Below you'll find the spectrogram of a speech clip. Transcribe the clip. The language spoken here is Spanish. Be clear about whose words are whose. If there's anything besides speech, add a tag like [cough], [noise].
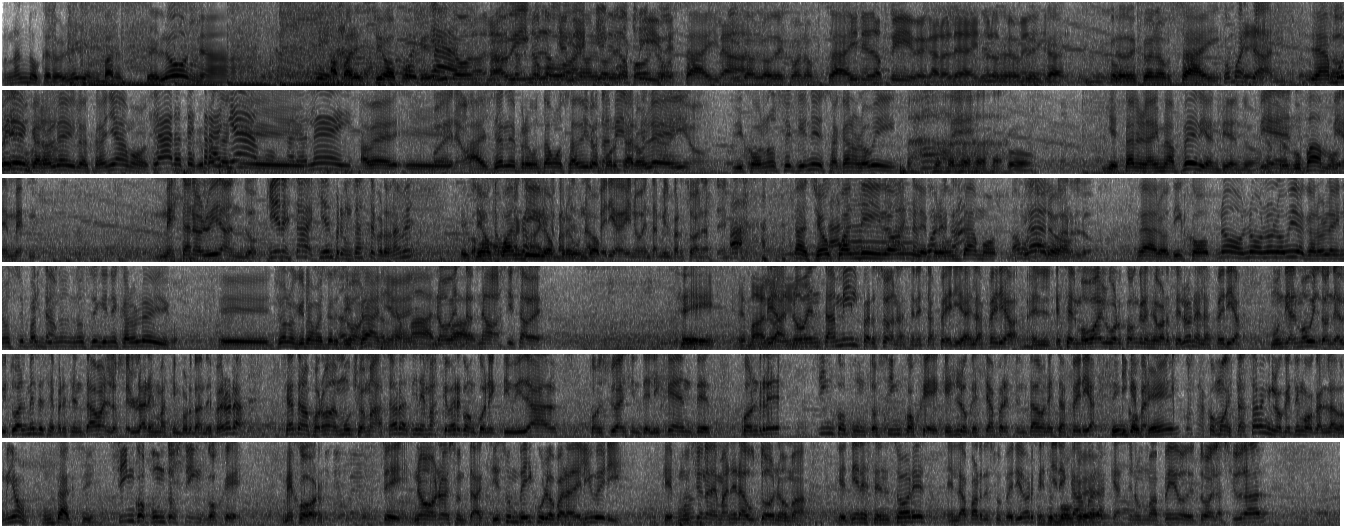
Speaker 1: Fernando Carolei en Barcelona.
Speaker 2: Sí.
Speaker 1: Apareció porque
Speaker 2: claro.
Speaker 1: Dillon,
Speaker 3: No, no, no lo que
Speaker 1: dejó en
Speaker 3: pibes.
Speaker 1: offside.
Speaker 3: Claro.
Speaker 1: Dillon lo dejó en offside.
Speaker 3: Tiene dos pibes, Carolei, no lo que.
Speaker 1: Lo dejó en offside.
Speaker 4: ¿Cómo
Speaker 3: Sí.
Speaker 4: están?
Speaker 1: Ya,
Speaker 4: ¿Todo
Speaker 1: muy bien? Carolei, lo extrañamos.
Speaker 2: Claro, te extrañamos,
Speaker 1: que,
Speaker 2: Carolei.
Speaker 1: A ver, eh,
Speaker 4: Bueno.
Speaker 1: ayer le preguntamos a Dillon por
Speaker 4: extraño.
Speaker 1: Dijo, no sé quién es, acá no lo vi. [laughs] Dijo, y están en la misma feria, entiendo.
Speaker 4: Bien,
Speaker 5: preocupamos.
Speaker 4: Bien, me, me están olvidando. ¿Quién está? ¿Quién preguntaste, perdóname?
Speaker 1: El señor Juan
Speaker 4: acá,
Speaker 1: Dillon preguntó.
Speaker 4: una feria que hay 90.000 personas, ¿eh?
Speaker 1: No, el señor Juan
Speaker 4: Ah,
Speaker 1: Dillon
Speaker 4: ¿está
Speaker 1: le
Speaker 4: Juan acá?
Speaker 1: preguntamos.
Speaker 4: Vamos a
Speaker 1: claro,
Speaker 4: buscarlo.
Speaker 1: Claro, dijo, no, no, no lo vi a Carolei, no sé, no, no sé quién es Carolei. Dijo, "Eh, yo no quiero meter cizaña.
Speaker 5: no
Speaker 1: ¿eh".
Speaker 5: mal.
Speaker 4: 90,
Speaker 5: padre.
Speaker 4: no, sí sabe. Sí.
Speaker 3: Es malo,
Speaker 4: Mirá,
Speaker 3: Dillon.
Speaker 4: 90.000 personas en esta feria. Es la feria, el- es el Mobile World Congress de Barcelona, es la feria mundial móvil donde habitualmente se presentaban los celulares más importantes. Pero ahora se ha transformado en mucho más. Ahora tiene más que ver con conectividad, con ciudades inteligentes, con redes 5.5G, que es lo que se ha presentado en esta feria. y que
Speaker 1: 5G?
Speaker 4: permite cosas como esta. ¿Saben lo que tengo acá al lado mío?
Speaker 1: Un taxi.
Speaker 4: 5.5G. Mejor. Sí, no, no es un taxi, es un vehículo para delivery que funciona de manera autónoma, que tiene sensores en la parte superior, que tiene cámaras
Speaker 1: creer.
Speaker 4: que hacen un mapeo de toda la ciudad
